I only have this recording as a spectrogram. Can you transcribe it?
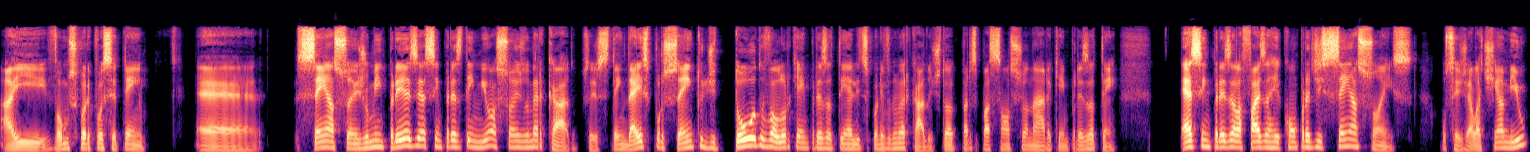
Aí vamos supor que você tem é, 100 ações de uma empresa e essa empresa tem mil ações no mercado. Ou seja, você tem 10% de todo o valor que a empresa tem ali disponível no mercado, de toda a participação acionária que a empresa tem. Essa empresa ela faz a recompra de 100 ações. Ou seja, ela tinha mil,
